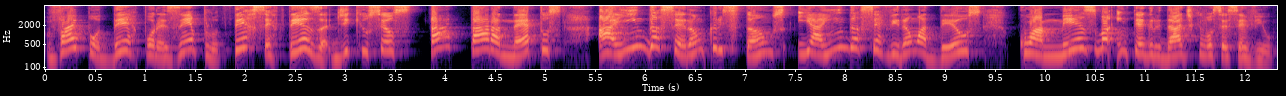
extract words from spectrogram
vai poder, por exemplo, ter certeza de que os seus tataranetos ainda serão cristãos e ainda servirão a Deus com a mesma integridade que você serviu?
